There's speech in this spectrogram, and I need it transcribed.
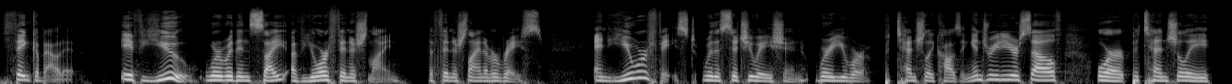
Think about it. If you were within sight of your finish line, the finish line of a race, and you were faced with a situation where you were potentially causing injury to yourself or potentially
